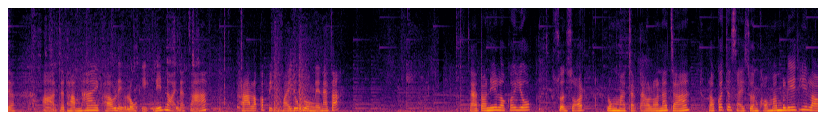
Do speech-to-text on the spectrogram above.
จะอ่าจะทำให้เขาเหลวลงอีกนิดหน่อยนะจ๊ะ ค่ะ แล้วก็ปิดไฟยกลงเลยนะจ๊ะจ้าตอนนี้เราก็ยกส่วนซอส ลงมาจากเตาแล้วนะจ๊ะ เราก็จะใส่ส่วนของมัมเบอรี่ที่เรา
